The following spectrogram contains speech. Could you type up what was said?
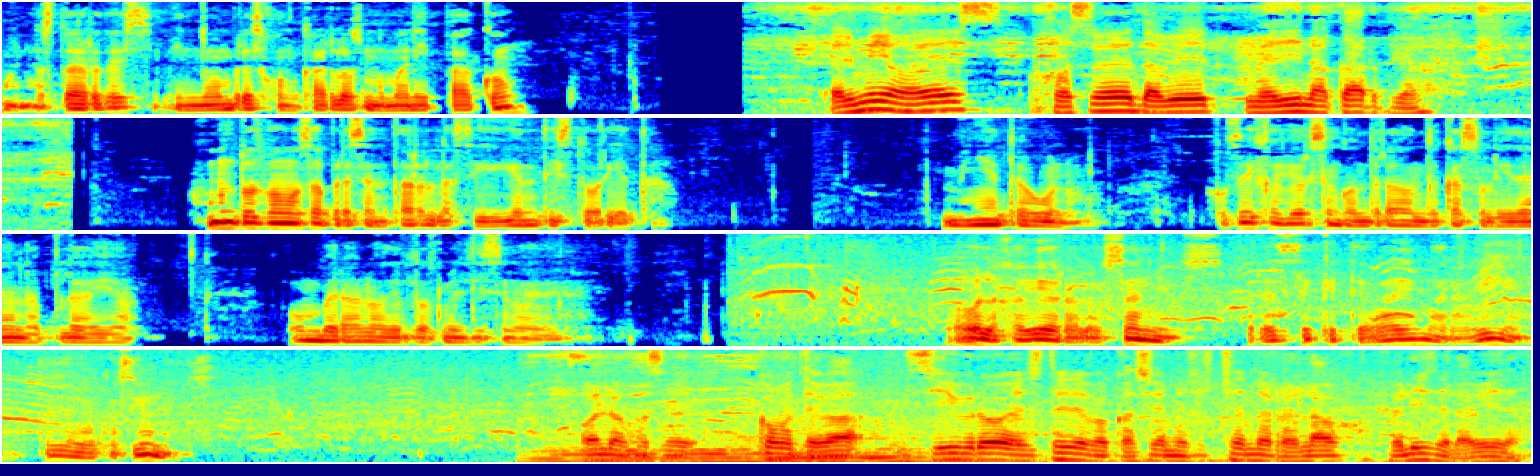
Buenas tardes, mi nombre es Juan Carlos Mamani Paco. El mío es José David Medina Carpio. Juntos vamos a presentar la siguiente historieta. Viñeta 1. José y Javier se encontraron de casualidad en la playa un verano del 2019. Hola Javier, a los años. Parece que te va de maravilla. Estás de vacaciones. Hola José, ¿cómo te va? Sí, bro, estoy de vacaciones, echando relajo, feliz de la vida.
